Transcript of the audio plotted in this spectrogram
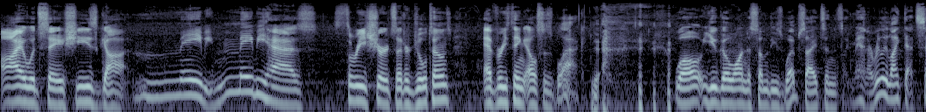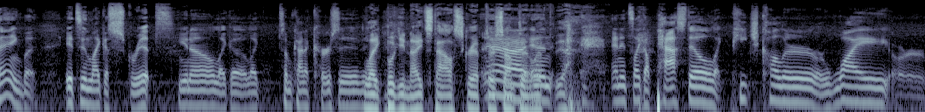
I would say she's got maybe, maybe has three shirts that are jewel tones. Everything else is black. Yeah. Well, you go onto some of these websites, and it's like, man, I really like that saying, but it's in like a script, you know, like a like some kind of cursive, and- like Boogie Night style script or something. and- with, yeah. and it's like a pastel, like peach color or white or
